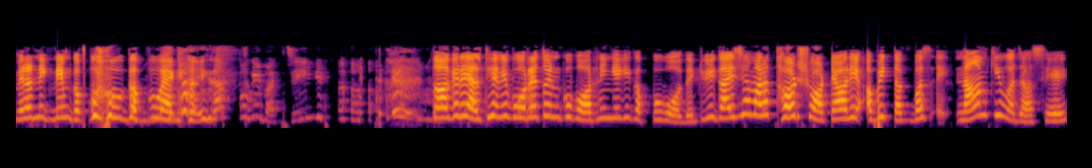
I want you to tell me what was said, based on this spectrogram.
मेरा निक नेम गप्पू गप्पू है तो अगर ये हेल्थी नहीं बोल रहे तो इनको वार्निंग है कि गप्पू बोल दे। क्योंकि गाइस ये हमारा थर्ड शॉट है और ये अभी तक बस नाम की वजह से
